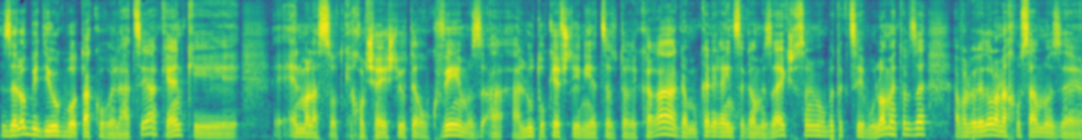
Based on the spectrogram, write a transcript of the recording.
זה לא בדיוק באותה קורלציה, כן? כי אין מה לעשות, ככל שיש לי יותר עוקבים, אז העלות עוקב שלי נהיה קצת יותר יקרה, גם כנראה אינסטגרם מזהה כששמים הרבה תקציב, הוא לא מת על זה, אבל בגדול אנחנו שמנו איזה,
